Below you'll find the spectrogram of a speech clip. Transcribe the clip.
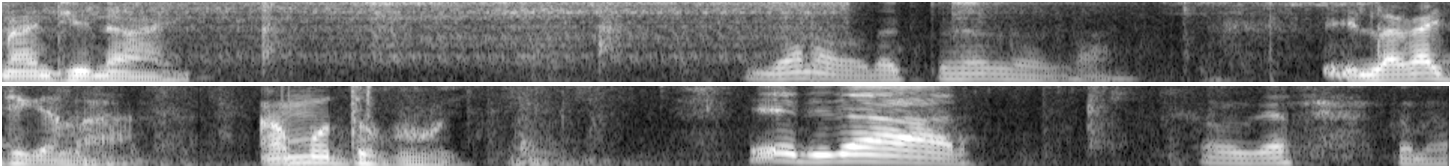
নাইনটি নাইন জানো দেখতে হবে না এই লাগাইছে গেলা। আমও তো কই? এ দিদার ও গেছে তো না।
